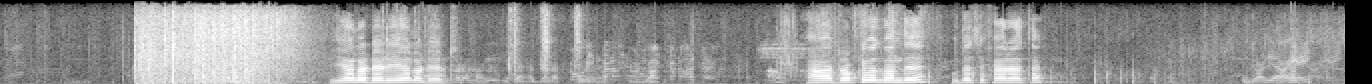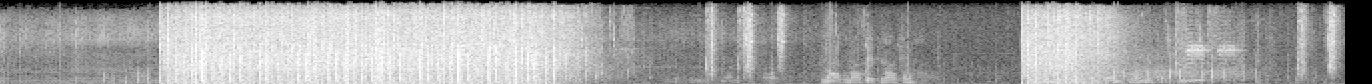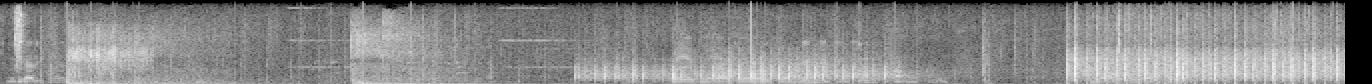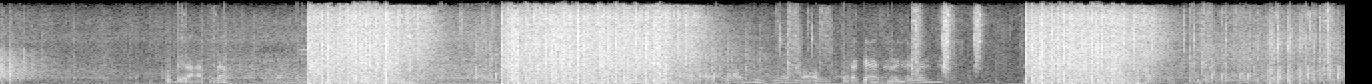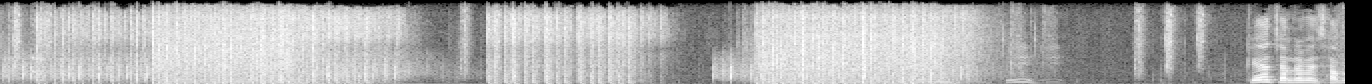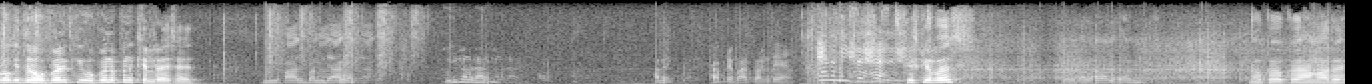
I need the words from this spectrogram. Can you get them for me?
ये वाला डेड ये डेड है ड्रॉप के बाद बंदे है। उधर से फायर रहा था। गाड़ी आ गई नॉक नॉक एक नॉक है बिहारी में भाई एक नया है उसी में कहाँ हो नॉक है नॉक है तो देर आके ना अकेला है ना क्या चल रहा है भाई? सब लोग इधर ओपन की ओपन ओपन खेल रहे हैं शायद। मेरे पास बंदे आ गए। अपने पास बंदे हैं। एनिमीज अहेड किसके पास? मेरे बगल वाले घर में। ओके ओके हमारे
